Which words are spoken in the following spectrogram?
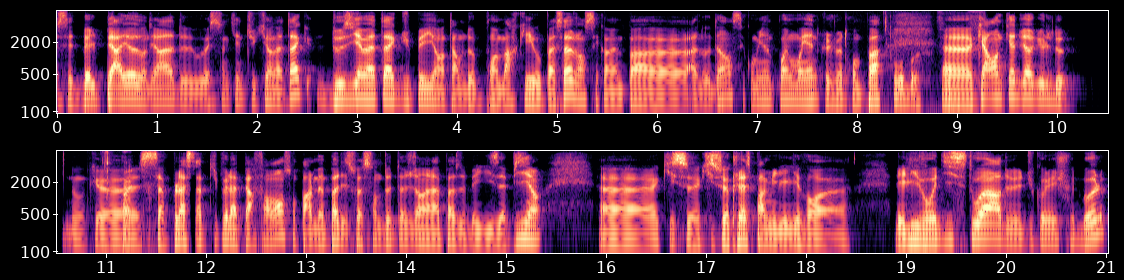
cette belle période, on dira, de Western Kentucky en attaque. Deuxième attaque du pays en termes de points marqués au passage, hein, c'est quand même pas anodin. C'est combien de points de moyenne que je me trompe pas oh, bah, 44,2. Donc euh, ça place un petit peu la performance. On parle même pas des 62 touchdowns à la passe de Bailey Zappi, hein, euh, qui, se, qui se classe parmi les livres, euh, les livres d'histoire du college football.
